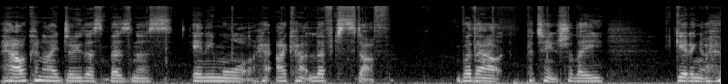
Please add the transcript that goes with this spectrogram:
How can I do this business anymore? I can't lift stuff without potentially getting a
